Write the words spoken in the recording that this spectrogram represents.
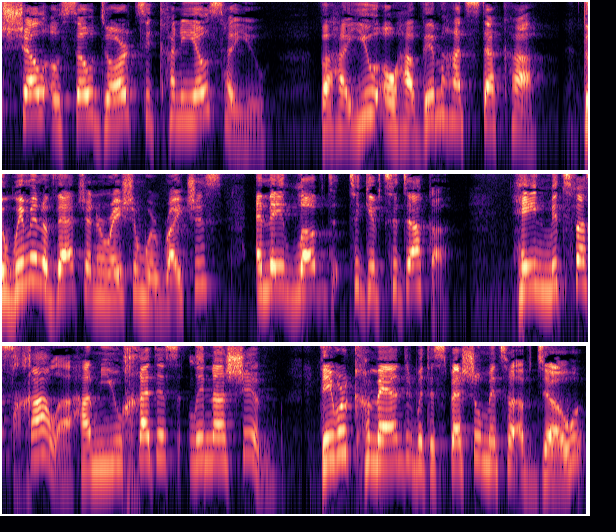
shel oso dor tzikanios hayu, v'hayu ohavim hatstaka. The women of that generation were righteous, and they loved to give tzedakah. Hein chala linashim. They were commanded with the special mitzvah of dough,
